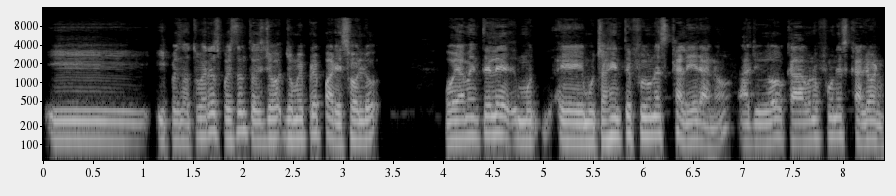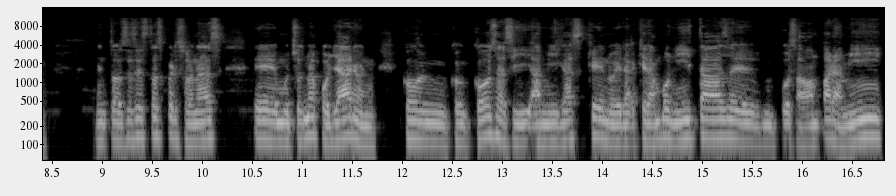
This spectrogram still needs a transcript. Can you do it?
Y, pues no tuve respuesta, entonces yo, yo me preparé solo. Obviamente eh, mucha gente fue una escalera, ¿no? Ayudó, cada uno fue un escalón entonces estas personas, eh, muchos me apoyaron con, con, cosas y amigas que, no era, que eran bonitas, eh, posaban para mí,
